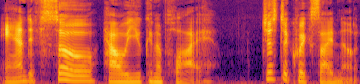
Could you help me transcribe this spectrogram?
And if so, how you can apply. Just a quick side note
